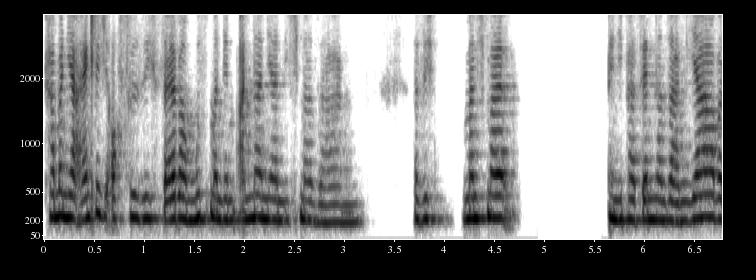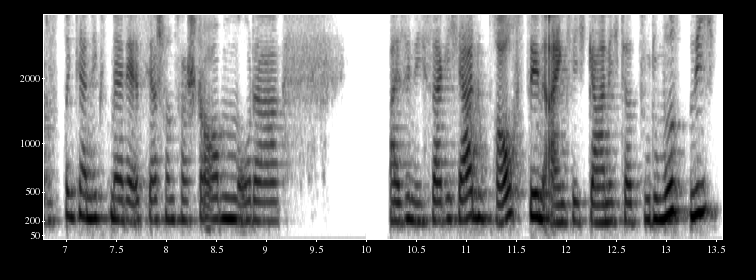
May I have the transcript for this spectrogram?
Kann man ja eigentlich auch für sich selber, muss man dem anderen ja nicht mal sagen. Also ich manchmal, wenn die Patienten dann sagen, ja, aber das bringt ja nichts mehr, der ist ja schon verstorben oder weiß ich nicht, sage ich, ja, du brauchst den eigentlich gar nicht dazu. Du musst nicht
